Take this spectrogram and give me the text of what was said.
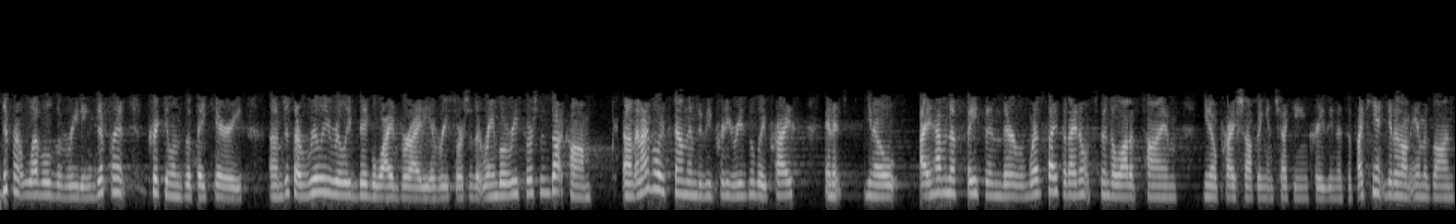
Different levels of reading, different curriculums that they carry. Um, just a really, really big, wide variety of resources at rainbowresources.com. Um, and I've always found them to be pretty reasonably priced. And it's, you know, I have enough faith in their website that I don't spend a lot of time, you know, price shopping and checking and craziness. If I can't get it on Amazon,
